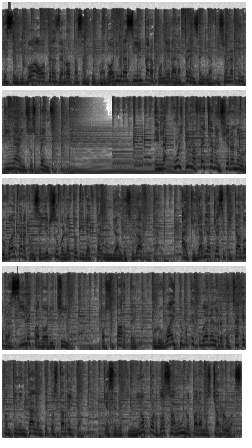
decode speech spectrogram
que se ligó a otras derrotas ante Ecuador y Brasil para poner a la prensa y la afición argentina en suspenso. En la última fecha vencieron a Uruguay para conseguir su boleto directo al Mundial de Sudáfrica, al que ya había clasificado Brasil, Ecuador y Chile. Por su parte, Uruguay tuvo que jugar el repechaje continental ante Costa Rica, que se definió por 2 a 1 para los charrúas,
